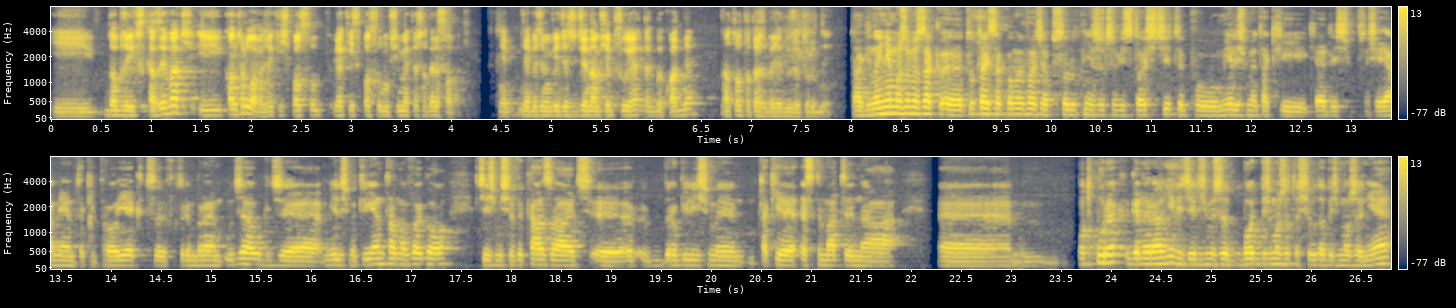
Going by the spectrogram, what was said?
i dobrze ich wskazywać i kontrolować. W jakiś sposób, w jakiś sposób musimy też adresować. Nie, nie, będziemy wiedzieć, gdzie nam się psuje tak dokładnie, no to to też będzie dużo trudniej. Tak, no i nie możemy e, tutaj zakłamywać absolutnie rzeczywistości, typu mieliśmy taki kiedyś, w sensie ja miałem taki projekt, w którym brałem udział, gdzie mieliśmy klienta nowego, chcieliśmy się wykazać, e, robiliśmy takie estymaty na podkórek generalnie, wiedzieliśmy, że być może to się uda, być może nie.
